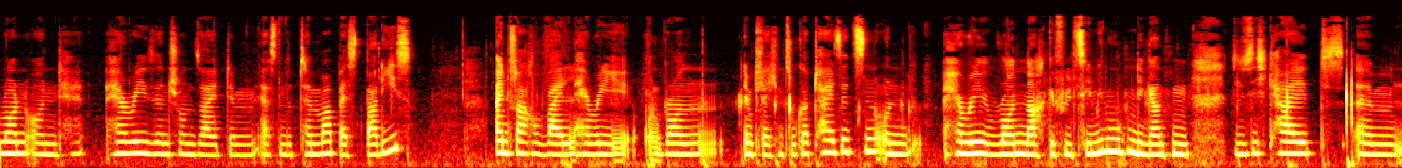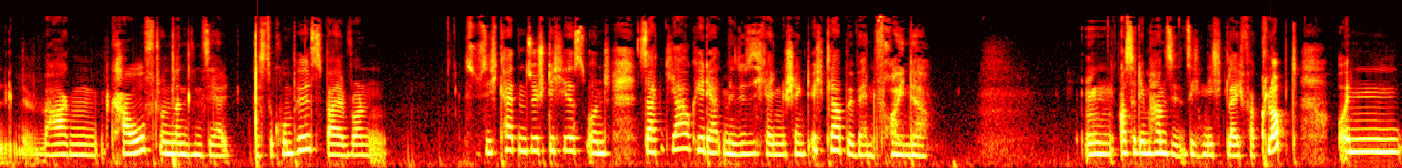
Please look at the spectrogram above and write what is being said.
Ron und Harry sind schon seit dem 1. September Best Buddies. Einfach weil Harry und Ron im gleichen Zugabteil sitzen und Harry Ron nach gefühlt 10 Minuten den ganzen Süßigkeitswagen ähm, kauft und dann sind sie halt beste Kumpels, weil Ron Süßigkeiten süchtig ist und sagt, ja, okay, der hat mir Süßigkeiten geschenkt. Ich glaube, wir werden Freunde. Ähm, außerdem haben sie sich nicht gleich verkloppt und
